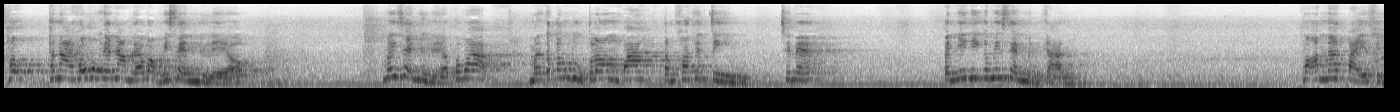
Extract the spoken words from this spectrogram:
เขาทนายเขาคงแนะนำแล้วบอกไม่เซ็นอยู่แล้ว ไม่เซ็นอยู่แล้วเพราะว่า มันก็ต้องดูกล้องป้าตามข้อเท็จจริง ใช่ไหมเป็นนี่นี่ก็ไม่เซ็นเหมือนกันมอบอำนาจไปสิ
